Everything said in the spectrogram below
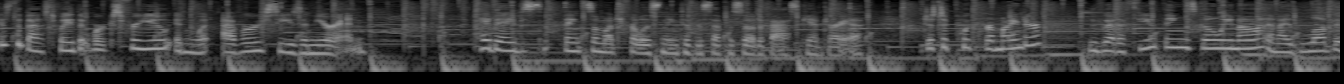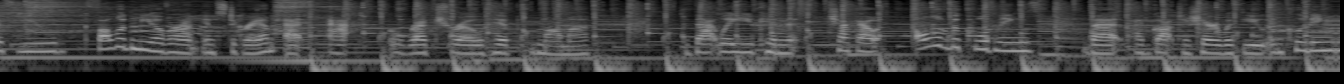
is the best way that works for you in whatever season you're in. Hey, babes, thanks so much for listening to this episode of Ask Andrea. Just a quick reminder we've got a few things going on, and I'd love if you followed me over on Instagram at, at RetroHipMama. That way you can check out all of the cool things that I've got to share with you, including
